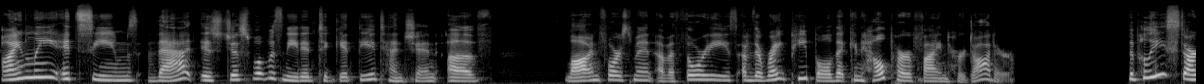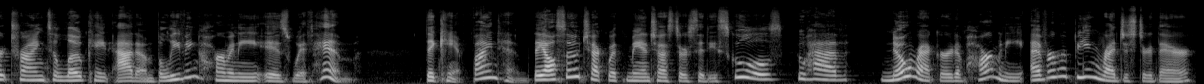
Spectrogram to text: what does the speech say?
Finally, it seems that is just what was needed to get the attention of law enforcement, of authorities, of the right people that can help her find her daughter. The police start trying to locate Adam, believing Harmony is with him. They can't find him. They also check with Manchester City Schools, who have no record of Harmony ever being registered there,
